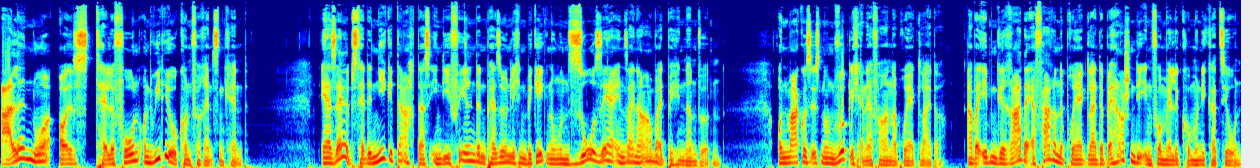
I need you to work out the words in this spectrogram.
alle nur als Telefon- und Videokonferenzen kennt. Er selbst hätte nie gedacht, dass ihn die fehlenden persönlichen Begegnungen so sehr in seiner Arbeit behindern würden. Und Markus ist nun wirklich ein erfahrener Projektleiter. Aber eben gerade erfahrene Projektleiter beherrschen die informelle Kommunikation,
